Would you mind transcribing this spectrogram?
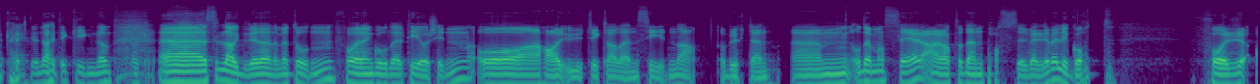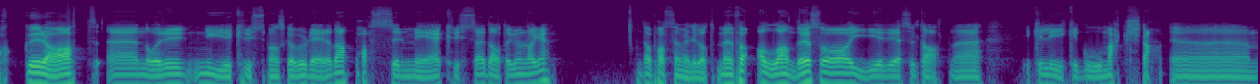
Okay. United Kingdom. Okay. Eh, så lagde de denne metoden for en god del tiår siden, og har utvikla den siden da, og brukt den. Um, og det man ser, er at den passer veldig, veldig godt for akkurat eh, når nye kryss man skal vurdere, da, passer med kryssa i datagrunnlaget. Da passer den veldig godt. Men for alle andre så gir resultatene ikke like god match, da. eh,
